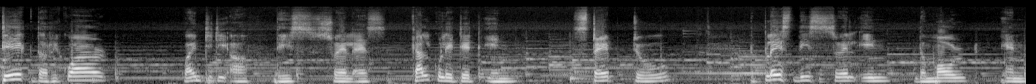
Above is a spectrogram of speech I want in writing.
Take the required quantity of this soil as calculated in step 2 place this soil in the mold and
